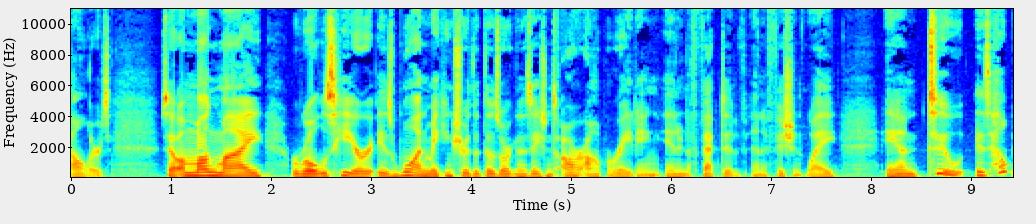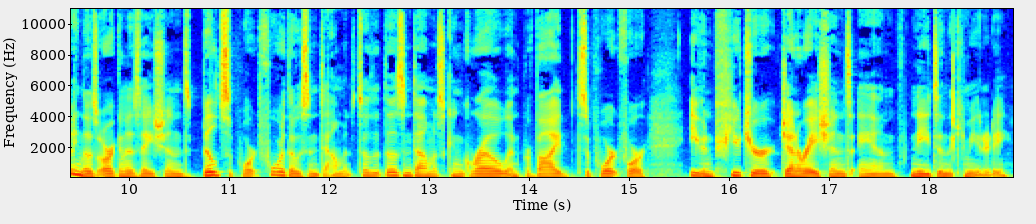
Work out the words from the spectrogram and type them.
So, among my roles here is one, making sure that those organizations are operating in an effective and efficient way. And two, is helping those organizations build support for those endowments so that those endowments can grow and provide support for even future generations and needs in the community.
